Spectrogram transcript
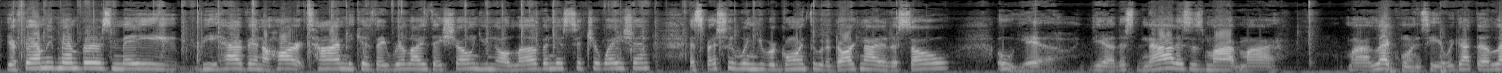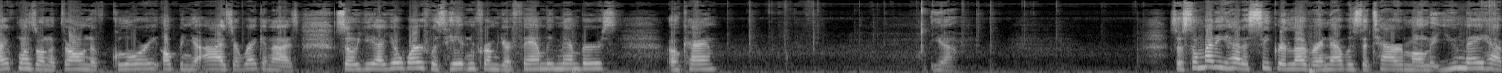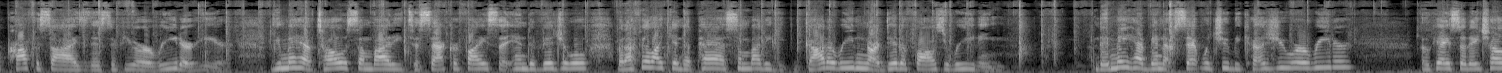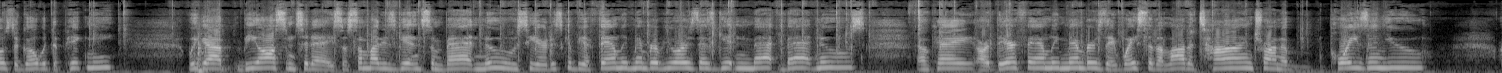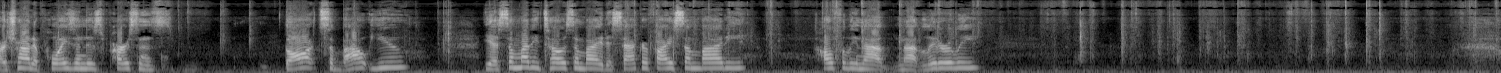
Your family members may be having a hard time because they realize they've shown you no love in this situation, especially when you were going through the dark night of the soul. Oh yeah. Yeah, this now this is my my my elect ones here. We got the elect ones on the throne of glory. Open your eyes and recognize. So yeah, your worth was hidden from your family members. Okay. Yeah. So somebody had a secret lover and that was the tower moment. You may have prophesied this if you're a reader here. You may have told somebody to sacrifice an individual, but I feel like in the past somebody got a reading or did a false reading. They may have been upset with you because you were a reader. Okay, so they chose to go with the pick me. We got be awesome today. So somebody's getting some bad news here. This could be a family member of yours that's getting bad, bad news okay, or their family members, they wasted a lot of time trying to poison you or trying to poison this person's thoughts about you. Yeah, somebody told somebody to sacrifice somebody. Hopefully not not literally.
